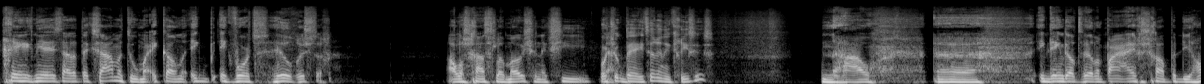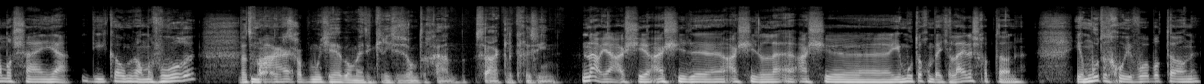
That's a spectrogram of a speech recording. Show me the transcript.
ging ik niet eens naar het examen toe. Maar ik, kan, ik, ik word heel rustig. Alles gaat slow motion. Ik zie. Word je ook beter in een crisis? Nou, uh, ik denk dat wel een paar eigenschappen die handig zijn, ja, die komen wel naar voren. Wat voor maar, eigenschappen moet je hebben om met een crisis om te gaan, zakelijk gezien? Nou ja, als je, als je, de, als je, als je, je moet toch een beetje leiderschap tonen. Je moet het goede voorbeeld tonen.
